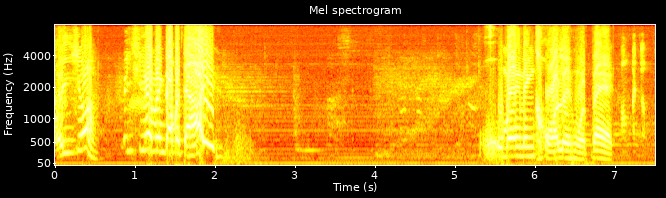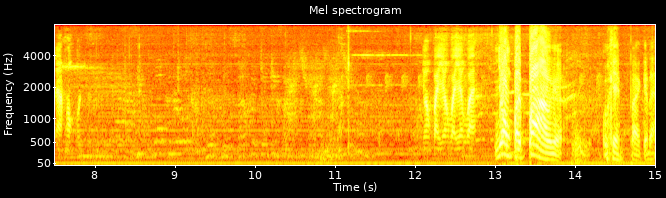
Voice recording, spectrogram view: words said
เอ้ยเชื่อไอ้เชี่ยแม่งดาวกระจาย โอ้โหแม่งเล่นคอเลยหัวแตก ห้องกระจกแต่ห้องกระจกย่องไปย่องไปย่องไปย่องไปเป้าเนี่ย โอเค ไปก็ได้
